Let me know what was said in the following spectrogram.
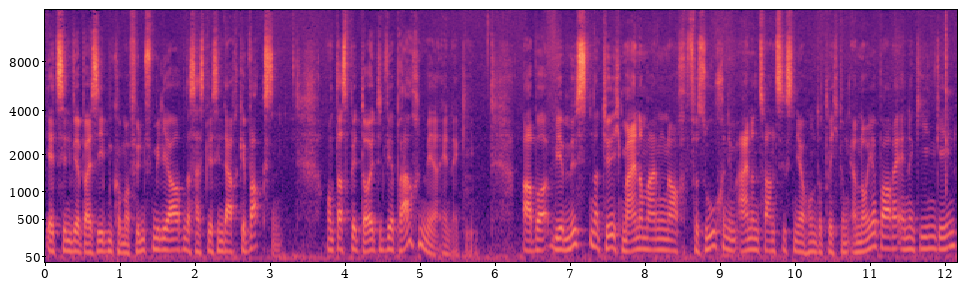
Jetzt sind wir bei 7,5 Milliarden, das heißt, wir sind auch gewachsen. Und das bedeutet, wir brauchen mehr Energie. Aber wir müssten natürlich meiner Meinung nach versuchen, im 21. Jahrhundert Richtung erneuerbare Energien gehen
